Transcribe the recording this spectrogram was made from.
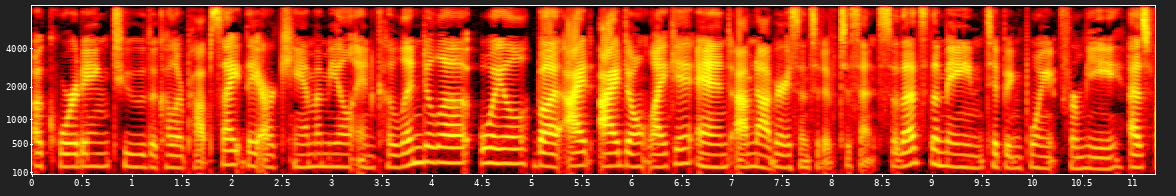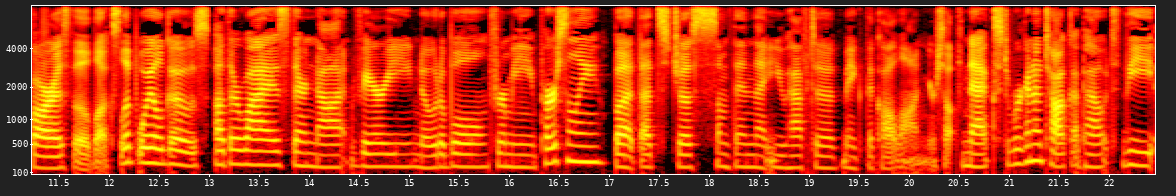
According to the ColourPop site, they are chamomile and calendula oil, but I I don't like it and I'm not very sensitive to scents. So that's the main tipping point for me as far as the Lux lip oil goes. Otherwise, they're not very notable for me personally, but that's just something that you have to make the call on yourself. Next, we're going to talk about the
